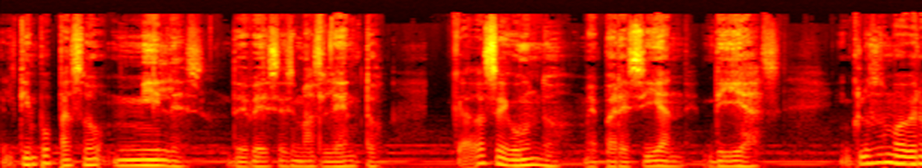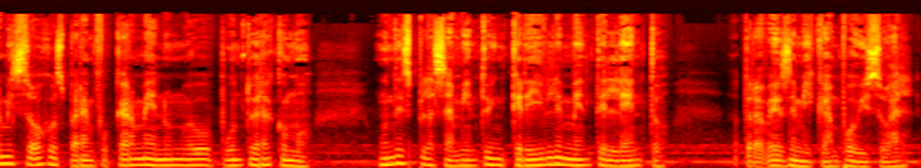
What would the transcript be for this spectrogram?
el tiempo pasó miles de veces más lento. Cada segundo me parecían días. Incluso mover mis ojos para enfocarme en un nuevo punto era como un desplazamiento increíblemente lento a través de mi campo visual.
